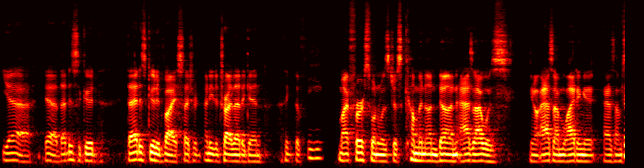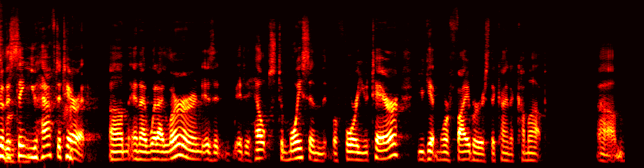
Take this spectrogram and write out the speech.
Yeah, yeah, that is a good that is good advice. I should I need to try that again. I think the my first one was just coming undone as I was, you know, as I'm lighting it, as I'm. So the thing you have to tear it. Um, and I, what I learned is it it helps to moisten before you tear. You get more fibers that kind of come up um,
